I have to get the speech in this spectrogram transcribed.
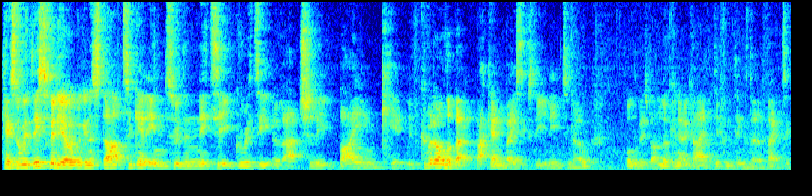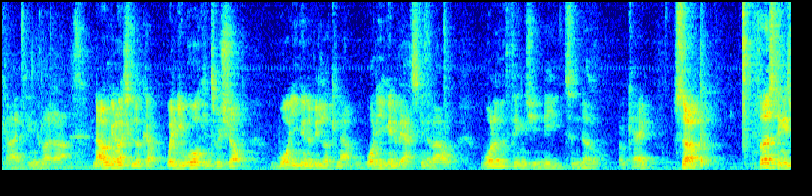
Okay, so with this video, we're going to start to get into the nitty gritty of actually buying kit. We've covered all the back, end basics that you need to know, all the bits about looking at a kite, different things that affect a kite, things like that. Now we're going to actually look at when you walk into a shop, what are you going to be looking at, what are you going to be asking about, what are the things you need to know, okay? So, first thing is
